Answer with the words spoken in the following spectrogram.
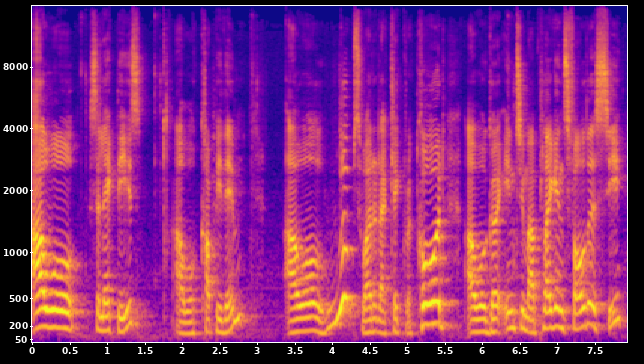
I will select these. I will copy them. I will, whoops, why did I click record? I will go into my plugins folder, see,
